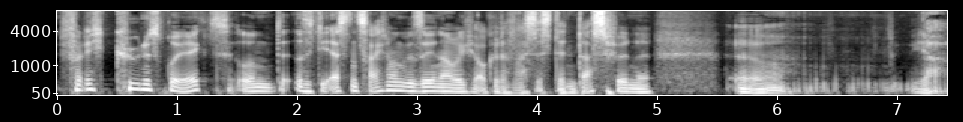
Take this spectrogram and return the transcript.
völlig kühnes Projekt und als ich die ersten Zeichnungen gesehen habe, habe ich auch gedacht, was ist denn das für eine äh, ja,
